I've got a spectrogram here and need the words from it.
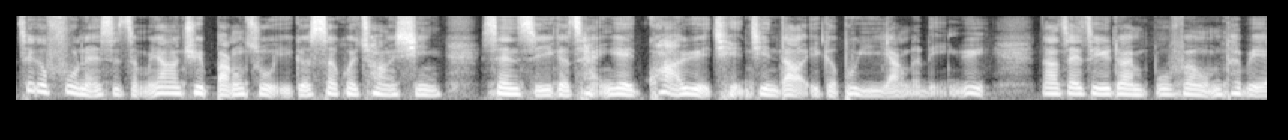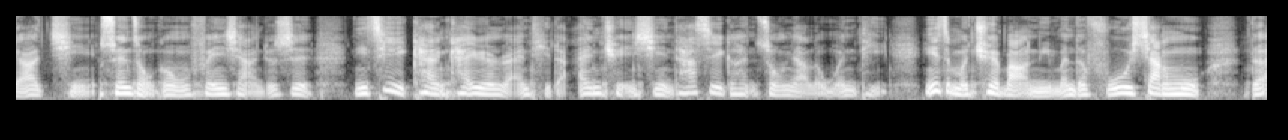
这个赋能是怎么样去帮助一个社会创新，甚至一个产业跨越前进到一个不一样的领域？那在这一段部分，我们特别要请孙总跟我们分享，就是你自己看开源软体的安全性，它是一个很重要的问题。你怎么确保你们的服务项目的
